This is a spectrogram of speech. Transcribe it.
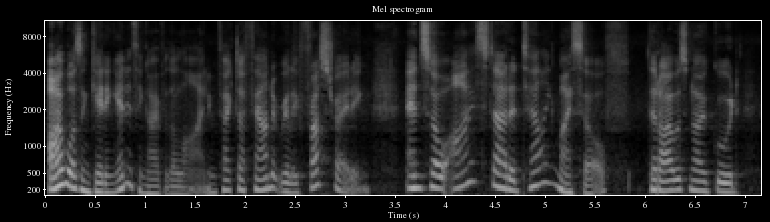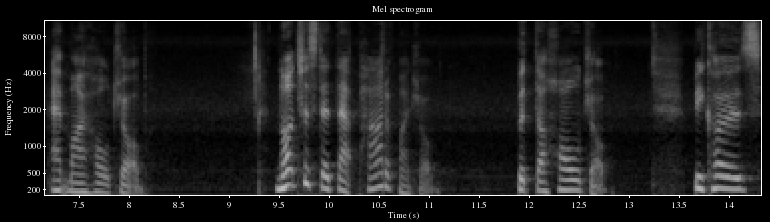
I wasn't getting anything over the line. In fact, I found it really frustrating. And so I started telling myself that I was no good at my whole job. Not just at that part of my job, but the whole job. Because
